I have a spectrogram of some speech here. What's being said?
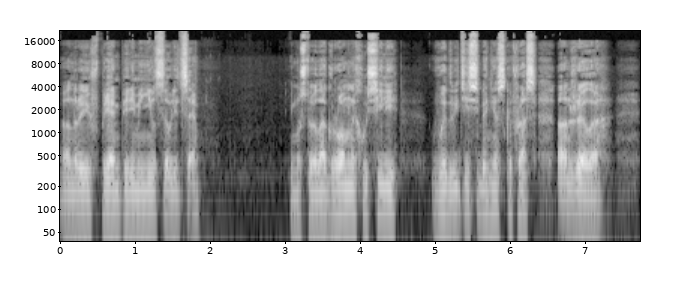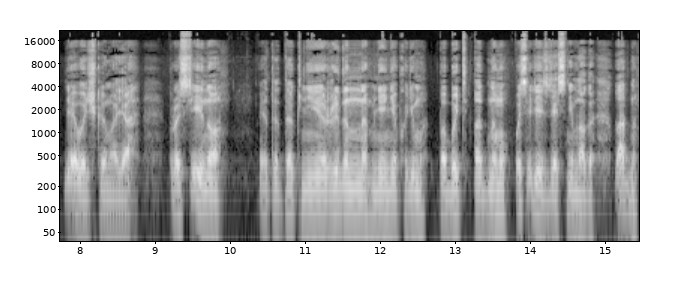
Андрей впрямь переменился в лице. Ему стоило огромных усилий выдавить из себя несколько фраз. «Анжела, девочка моя, прости, но это так неожиданно. Мне необходимо побыть одному, посидеть здесь немного. Ладно?»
